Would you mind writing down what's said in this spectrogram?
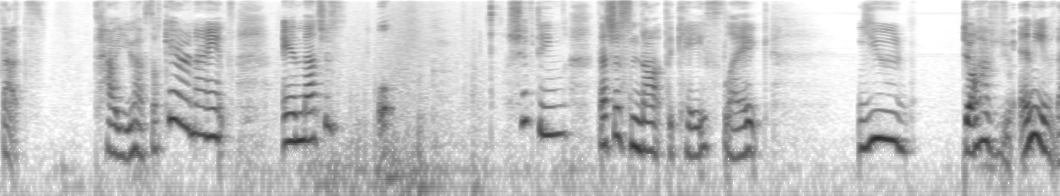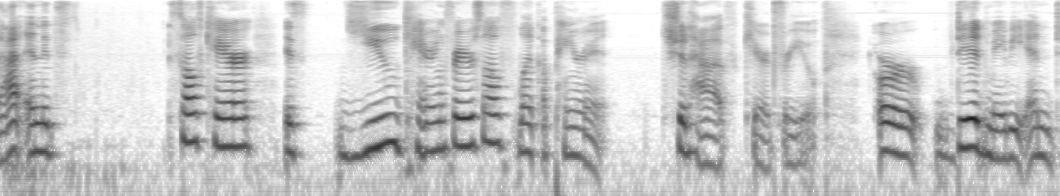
that's how you have self-care nights and that's just well, shifting. That's just not the case. Like you don't have to do any of that. And it's self-care is you caring for yourself like a parent should have cared for you or did maybe. And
